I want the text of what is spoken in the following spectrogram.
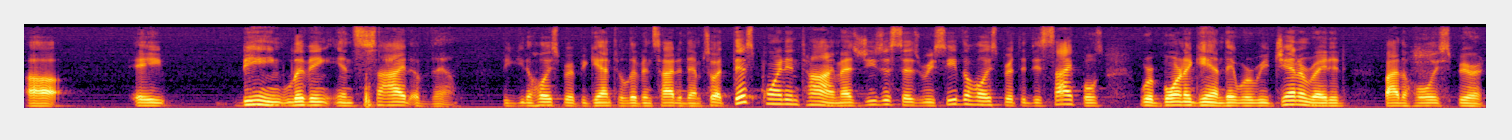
uh, a being living inside of them. The Holy Spirit began to live inside of them. So at this point in time, as Jesus says, receive the Holy Spirit, the disciples were born again. They were regenerated by the Holy Spirit.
